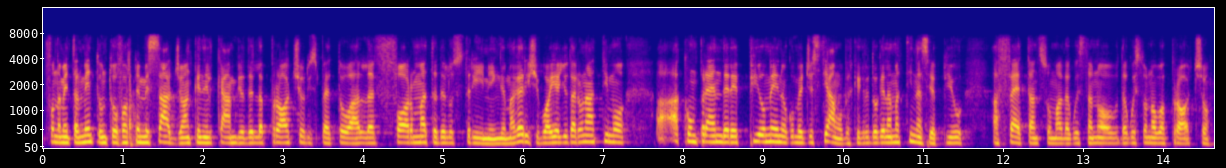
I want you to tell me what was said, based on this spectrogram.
fondamentalmente un tuo forte messaggio anche nel cambio dell'approccio rispetto al format dello streaming. Magari ci puoi aiutare un attimo a, a comprendere più o meno come gestiamo, perché credo che la mattina sia più affetta insomma, da, nuovo, da questo nuovo approccio.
